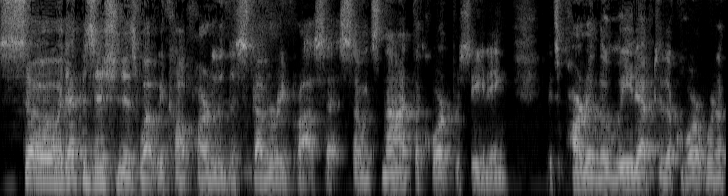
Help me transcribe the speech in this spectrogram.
So, a deposition is what we call part of the discovery process. So, it's not the court proceeding, it's part of the lead up to the court where the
